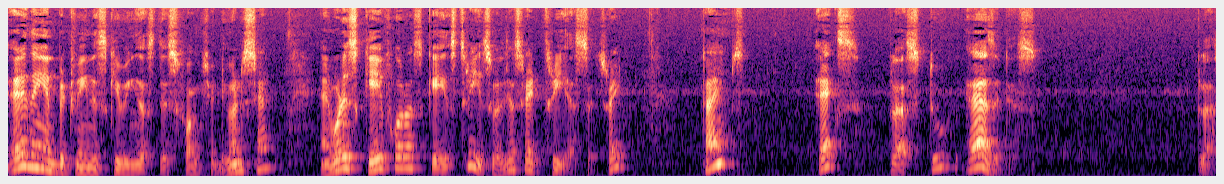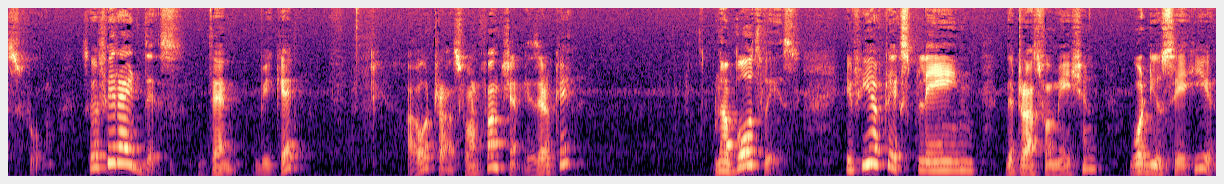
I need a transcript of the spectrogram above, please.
anything in between is giving us this function. Do you understand? And what is k for us? k is 3. So we'll just write 3 as such, right? Times x plus 2 as it is plus 4. So if we write this, then we get our transform function. Is that okay? Now both ways. If you have to explain the transformation, what do you say here?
